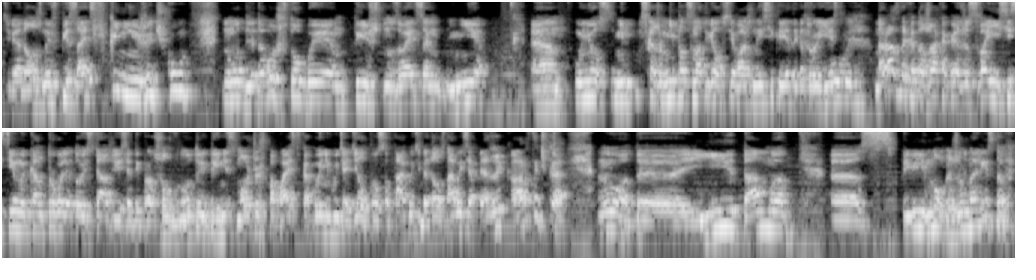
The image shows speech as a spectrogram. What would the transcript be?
тебя должны вписать в книжечку, ну, вот, для того, чтобы ты, что называется, не э, унес, не, скажем, не подсмотрел все важные секреты, которые есть. Ой. На разных этажах, опять же, свои системы контроля, то есть даже если ты прошел внутрь, ты не сможешь попасть в какой-нибудь отдел просто так, у тебя должна быть, опять же, карточка. Вот, э, и там э, привели много журналистов,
